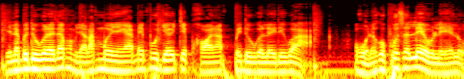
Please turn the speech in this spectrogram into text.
เดี๋ยวเราไปดูกันเลยนะผมอยารับมือยังไงไม่พูดเยอะเจ็บคอนะไปดูกันเลยดีกว่าโอ้โหแล้วกูพูดซะเร็วเลยโหล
